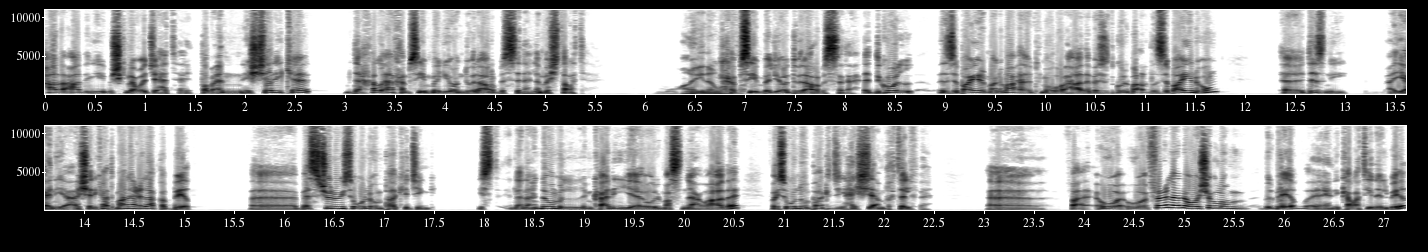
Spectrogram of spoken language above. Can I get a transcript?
هذا هذه مشكلة واجهتها. طبعا الشركة مدخلها 50 مليون دولار بالسنة لما اشترتها. مو هينة والله. 50 مليون دولار بالسنة. تقول الزباين ما أنا ما فهمت الموضوع هذا بس تقول بعض زباينهم آه، ديزني يعني الشركات ما لها علاقة ببيض. آه، بس شنو يسوون لهم packaging يست... لأن عندهم الإمكانية والمصنع وهذا فيسوون لهم packaging حق أشياء مختلفة. آه، فهو هو فعلا هو شغلهم بالبيض يعني كراتين البيض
